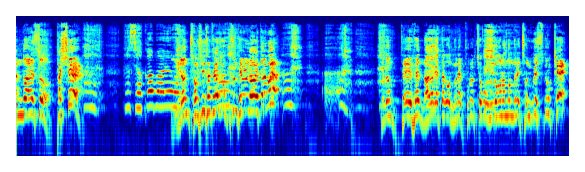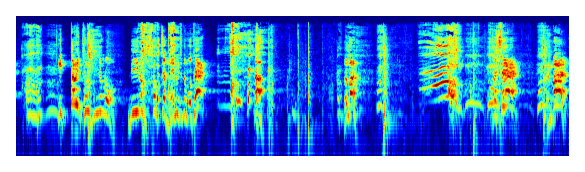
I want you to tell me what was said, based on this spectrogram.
반도 안 했어. 다시! 잠깐만요. 이런 정신 상태 가지고 무슨 대회를 나가겠다는 거야? 지금 대회 나가겠다고 눈에 불을 켜고 운동하는 놈들이 전국에 수두룩해. 이따위 정신력으로 네 이름 석자 내밀지도 못해. 자, 왼발. 다시. 왼발.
